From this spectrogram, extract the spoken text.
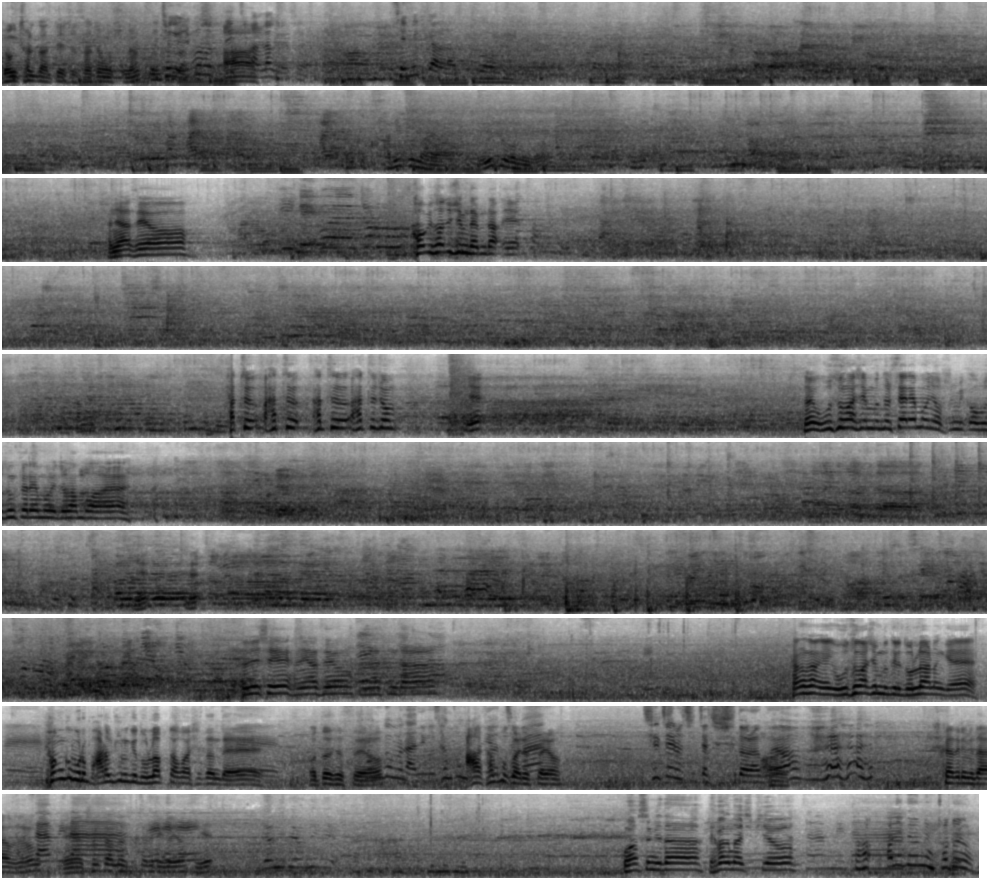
명찰도 안 떼죠 사정우 씨는? 저기 일부러 떼지 아. 말라 그랬어요. 재밌게 하려고. 이렇게 가리고 나야 왜 그러는 거야? 안녕하세요. 고기 네분 쪼르르 거기 서주시면 됩니다. 예. 하트 하트 하트 하트 좀 예. 저희 우승하신 분들 세레모니 없습니까? 우승 세레모니 좀 한번. 예. 네. 네. 소진 씨, 안녕하세요. 반갑습니다. 항상 여기 우승하신 분들이 놀라는 게 네. 현금으로 바로 주는 게 놀랍다고 하시던데 어떠셨어요? 현금은 아니고 상품권이었지만 아, 상품권이었어요. 실제로 진짜 주시더라고요. 축하드립니다. 우선. 감사합니다. 네, 출산도 축하드리고요. 네. 예. 고맙습니다. 대박 나십시오. 감사합니다. 한희 배우님 저도요.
